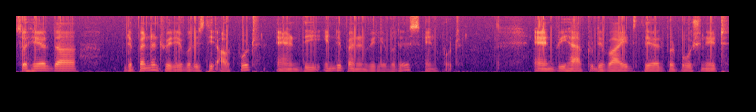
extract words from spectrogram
So here the dependent variable is the output and the independent variable is input. And we have to divide their proportionate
